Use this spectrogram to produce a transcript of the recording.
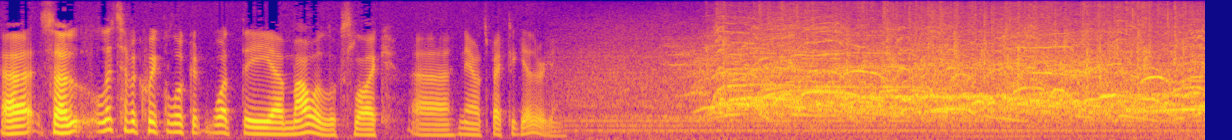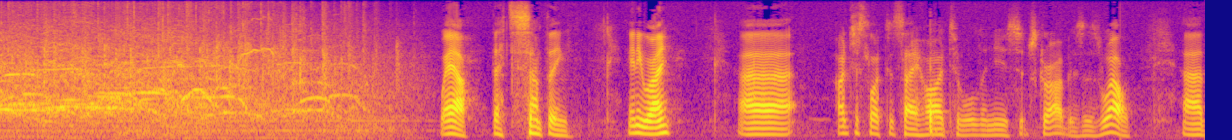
Uh, so let's have a quick look at what the uh, mower looks like uh, now it's back together again. Wow, that's something. Anyway, uh, I'd just like to say hi to all the new subscribers as well. Uh,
